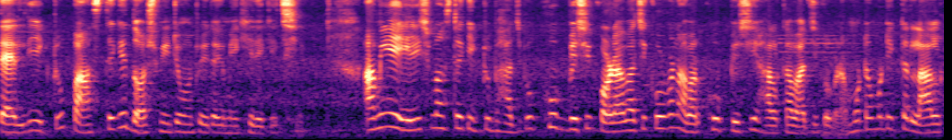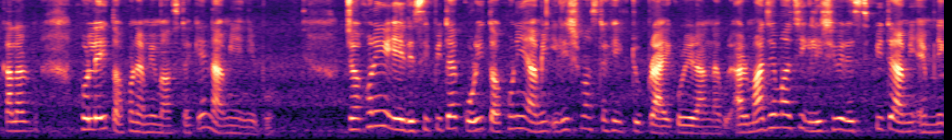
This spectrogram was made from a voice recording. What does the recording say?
তেল দিয়ে একটু পাঁচ থেকে দশ মিনিটের মতো এটাকে মেখে রেখেছি। আমি এই ইলিশ মাছটাকে একটু ভাজবো। খুব বেশি কড়া ভাজি করব না, আবার খুব বেশি হালকা ভাজি করব না। মোটামুটি একটা লাল কালার হলেই তখন আমি মাছটাকে নামিয়ে নিব। যখনই এই রেসিপিটা করি, তখনই আমি ইলিশ মাছটাকে একটু ফ্রাই করে রান্না করি। আর মাঝে মাঝে ইলিশের রেসিপিটা আমি এমনি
